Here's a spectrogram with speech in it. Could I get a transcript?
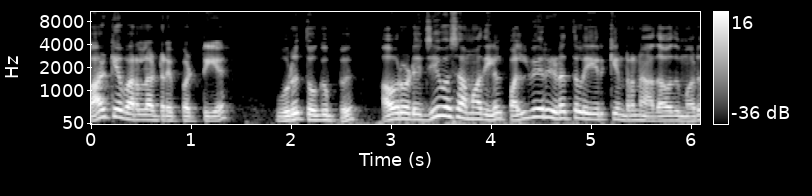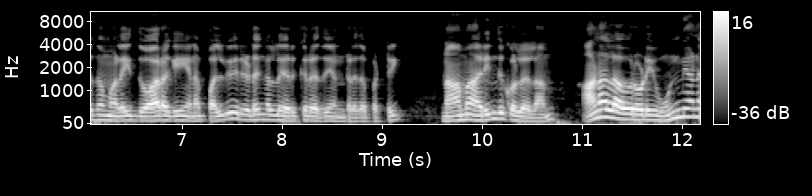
வாழ்க்கை வரலாற்றை பற்றிய ஒரு தொகுப்பு. அவருடைய ஜீவ சமாதிகள் பல்வேறு இடத்துல இருக்கின்றன. அதாவது மருதமலை துவாரகை என பல்வேறு இடங்களில் இருக்கிறது என்றதை பற்றி நாம் அறிந்து கொள்ளலாம். ஆனால் அவருடைய உண்மையான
